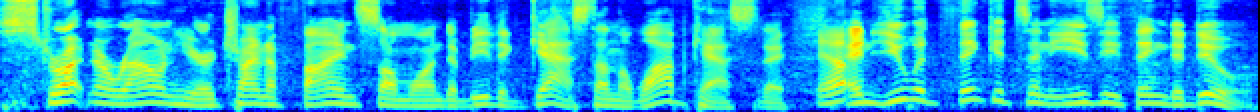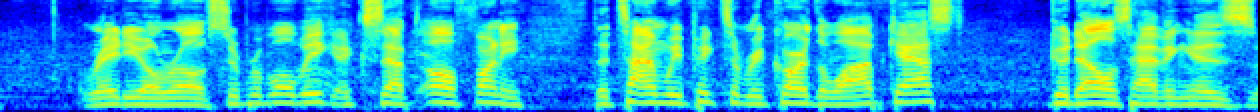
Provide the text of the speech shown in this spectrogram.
strutting around here trying to find someone to be the guest on the Wobcast today. Yep. And you would think it's an easy thing to do, Radio Row of Super Bowl week, except, oh, funny, the time we picked to record the Wobcast, Goodell's having his,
